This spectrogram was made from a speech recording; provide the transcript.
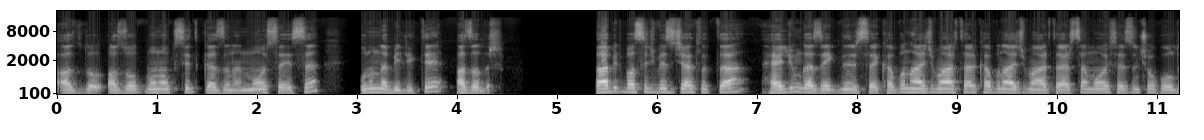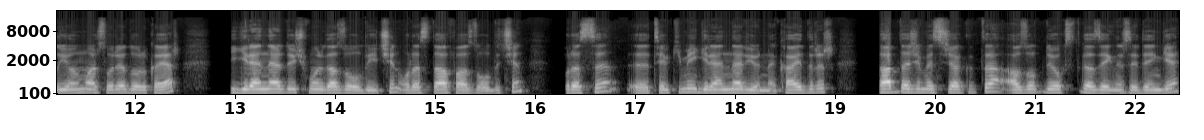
azo- azot monoksit gazının mol sayısı bununla birlikte azalır. Sabit basınç ve sıcaklıkta helyum gazı eklenirse kabın hacmi artar. Kabın hacmi artarsa mol sayısının çok olduğu yön varsa oraya doğru kayar. Girenlerde 3 mol gaz olduğu için orası daha fazla olduğu için burası e, tepkimeye girenler yönüne kaydırır. Sabit hacim sıcaklıkta azot dioksit gazı eklenirse denge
